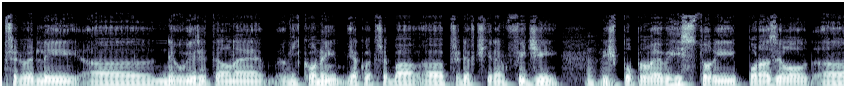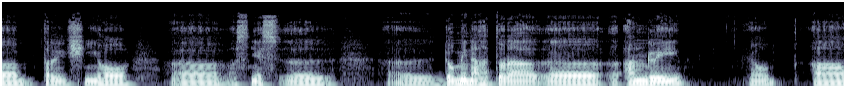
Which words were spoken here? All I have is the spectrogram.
předvedli neuvěřitelné výkony, jako třeba předevčírem Fidži, mm-hmm. když poprvé v historii porazilo tradičního vlastně dominátora Anglii. Jo? A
